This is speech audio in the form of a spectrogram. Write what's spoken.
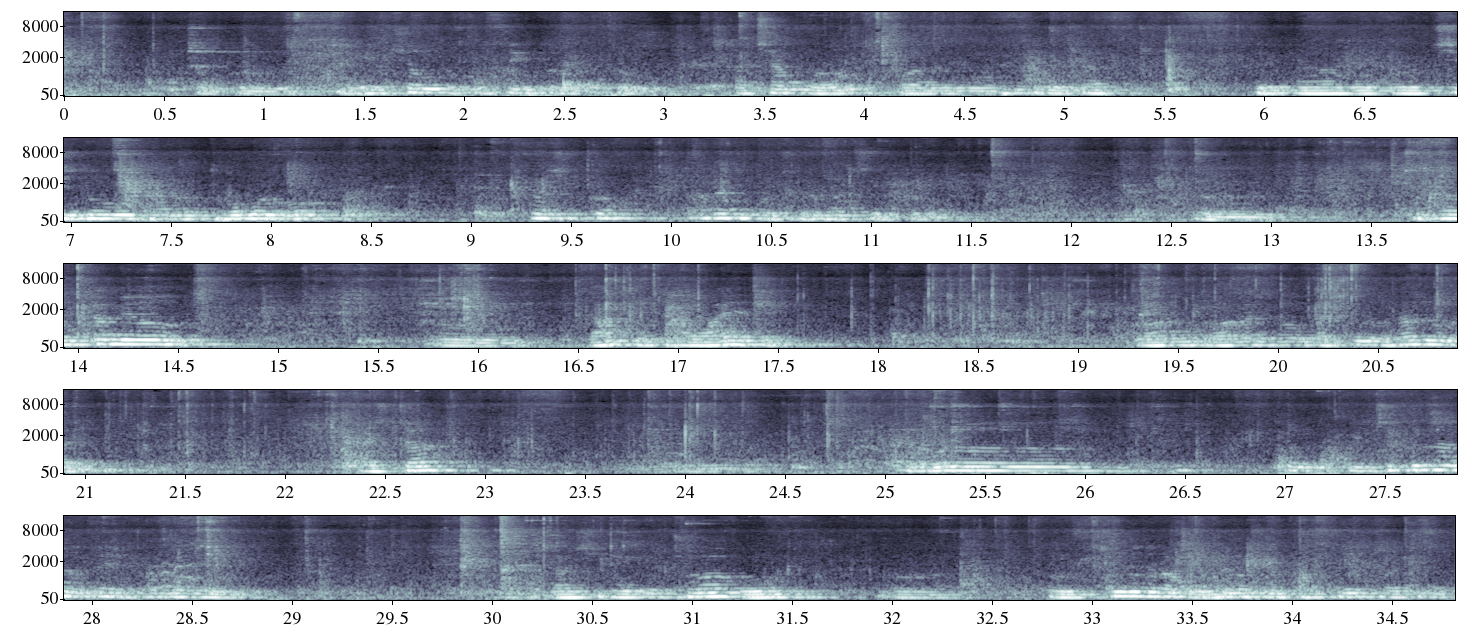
좀그 자기 시험도 볼 수 있도록 좀 같이 한번 도와주고 할 테니까 그렇게 하고 그 지도 가는 도모로 하나씩 또 따가지고 들어갈 수 있도록 어, 지도 따면 어, 나한테 다 와야 돼 와, 와가지고 말씀을 하는 거예요 아시죠? 오늘은 좀 일찍 끝나는데 한번 날씨 보고 좋아하고 어, 또 친구들하고 같이 놀고 그러고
